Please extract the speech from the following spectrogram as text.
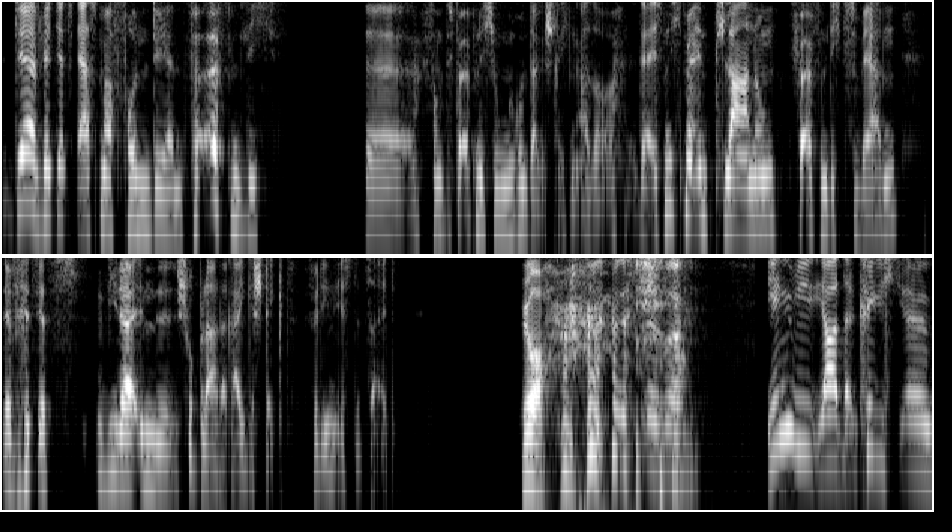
Der wird jetzt erstmal von den veröffentlicht, äh, von den Veröffentlichungen runtergestrichen. Also, der ist nicht mehr in Planung, veröffentlicht zu werden. Der wird jetzt wieder in die Schublade reingesteckt für die nächste Zeit. Ja. also, irgendwie, ja, da kriege ich äh,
